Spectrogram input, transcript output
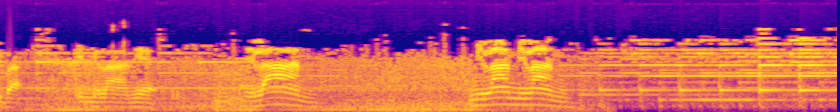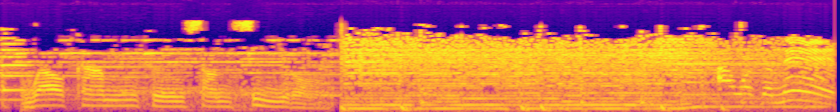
Back in Milan, yeah. Milan. Milan, Milan. Welcome to San Siro. I was the man.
